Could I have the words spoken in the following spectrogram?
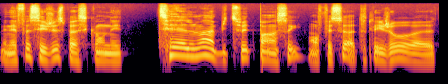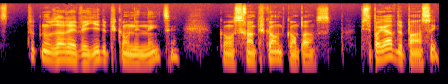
Mais des fois, c'est juste parce qu'on est tellement habitué de penser. On fait ça tous les jours, toutes nos heures éveillées depuis qu'on est né, qu'on se rend plus compte qu'on pense. Puis c'est pas grave de penser.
